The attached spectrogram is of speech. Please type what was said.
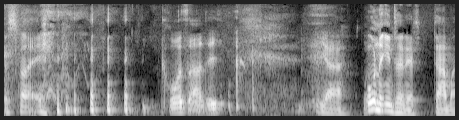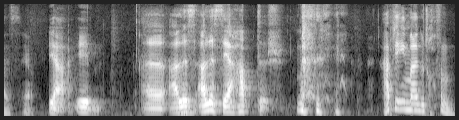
Das war Großartig. ja ohne Internet damals. Ja. Ja, eben. Äh, alles, alles sehr haptisch. Habt ihr ihn mal getroffen?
